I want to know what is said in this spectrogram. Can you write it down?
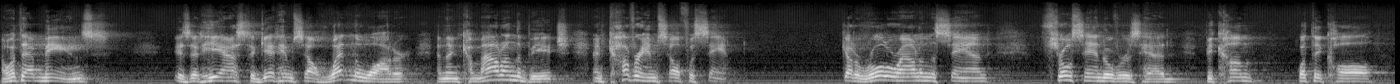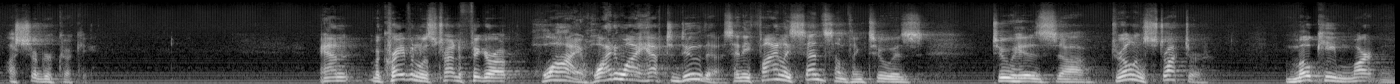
Now, what that means is that he has to get himself wet in the water and then come out on the beach and cover himself with sand. Got to roll around in the sand, throw sand over his head, become what they call a sugar cookie. And McRaven was trying to figure out why. Why do I have to do this? And he finally said something to his, to his uh, drill instructor, Moki Martin.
